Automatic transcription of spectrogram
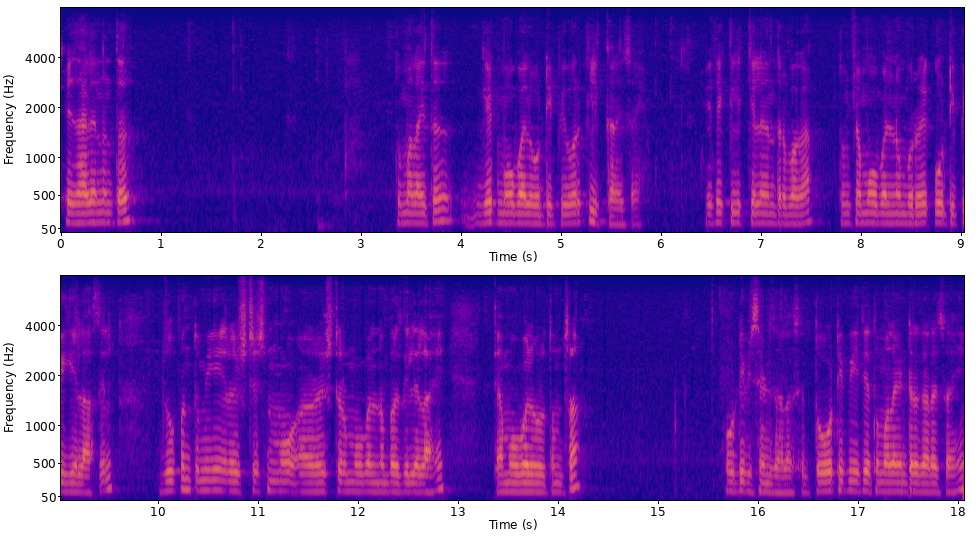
हे झाल्यानंतर तुम्हाला इथं गेट मोबाईल ओ टी पीवर क्लिक करायचं आहे. इथे क्लिक केल्यानंतर बघा तुमच्या मोबाईल नंबरवर एक ओ टी पी गेला असेल जो पण तुम्ही रजिस्ट्रेशन मो रजिस्टर मोबाईल नंबर दिलेला आहे त्या मोबाईलवर तुमचा ओ टी पी सेंड झाला असेल. तो ओ टी पी इथे तुम्हाला एंटर करायचा आहे.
